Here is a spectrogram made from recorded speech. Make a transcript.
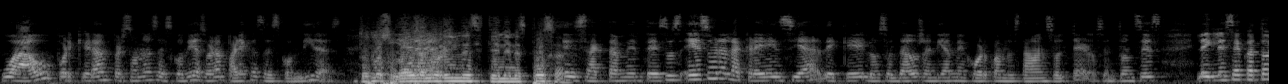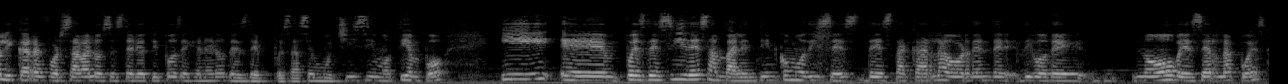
wow, porque eran personas escondidas, o eran parejas escondidas. Entonces los soldados ya no rinden si tienen esposa. Exactamente, eso, eso era la creencia de que los soldados rendían mejor cuando estaban solteros. Entonces la Iglesia Católica reforzaba los estereotipos de género desde pues hace muchísimo tiempo y eh, pues decide San Valentín, como dices, destacar la orden de, digo, de no obedecerla, pues,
